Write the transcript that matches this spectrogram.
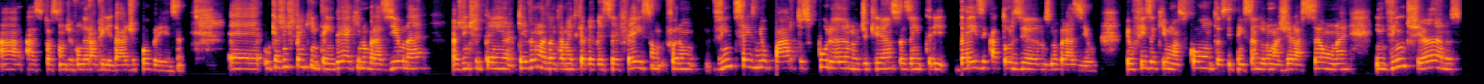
à, à, situação de vulnerabilidade e pobreza. É, o que a gente tem que entender é que no Brasil, né, a gente tem, teve um levantamento que a BBC fez, são, foram 26 mil partos por ano de crianças entre 10 e 14 anos no Brasil. Eu fiz aqui umas contas e pensando numa geração, né, em 20 anos,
